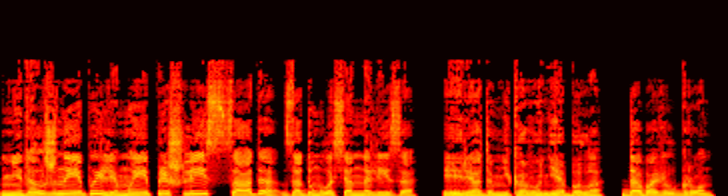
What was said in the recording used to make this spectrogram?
Не должны были, мы пришли из сада, задумалась Анна-Лиза. И рядом никого не было, добавил Грон.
